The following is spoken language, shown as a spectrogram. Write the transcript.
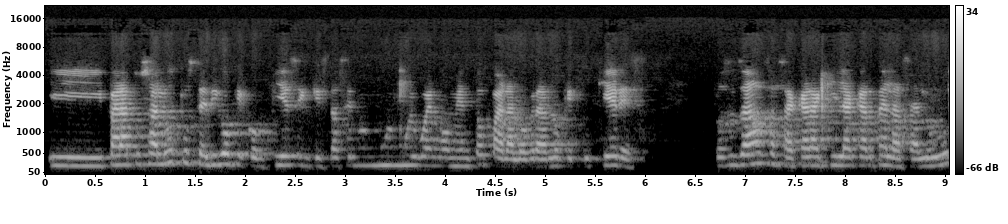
y para tu salud, pues te digo que confíes en que estás en un muy, muy buen momento para lograr lo que tú quieres. Entonces, vamos a sacar aquí la carta de la salud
